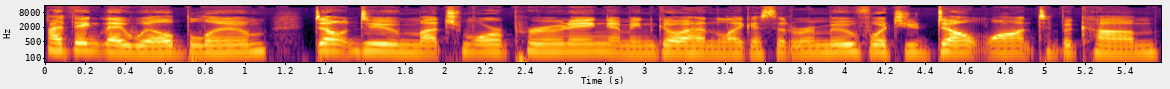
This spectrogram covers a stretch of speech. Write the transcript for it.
I think they will bloom. Don't do much more pruning. I mean, go ahead and, like I said, remove what you don't want to become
